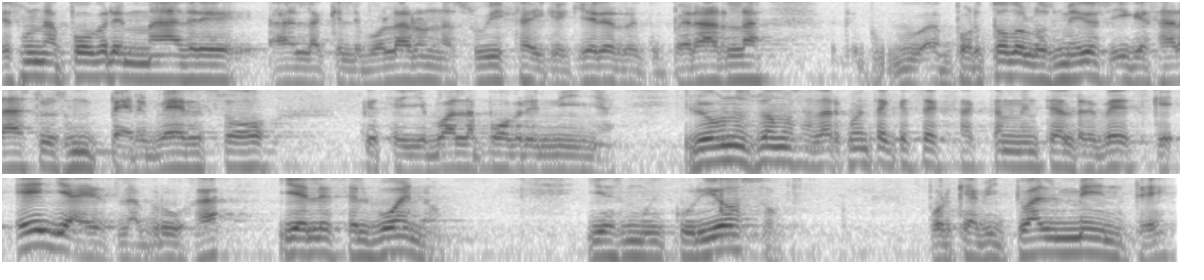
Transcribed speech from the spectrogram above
es una pobre madre a la que le volaron a su hija y que quiere recuperarla por todos los medios y que Sarastro es un perverso que se llevó a la pobre niña. Y luego nos vamos a dar cuenta que es exactamente al revés, que ella es la bruja y él es el bueno. Y es muy curioso, porque habitualmente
